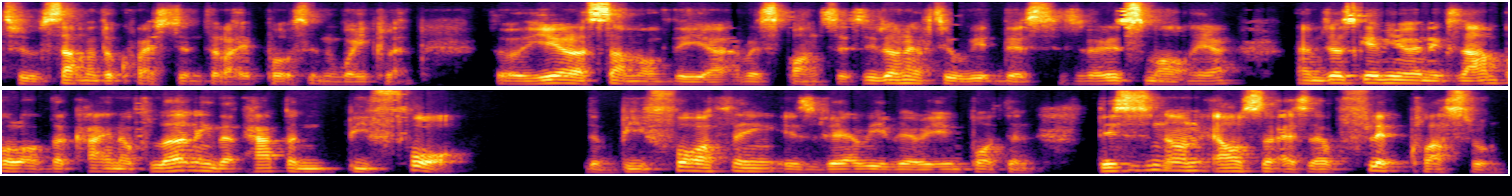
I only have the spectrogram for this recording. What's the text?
to some of the questions that I posed in Wakelet. So here are some of the uh, responses. You don't have to read this, it's very small, yeah? I'm just giving you an example of the kind of learning that happened before. The before thing is very, very important. This is known also as a flipped classroom.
